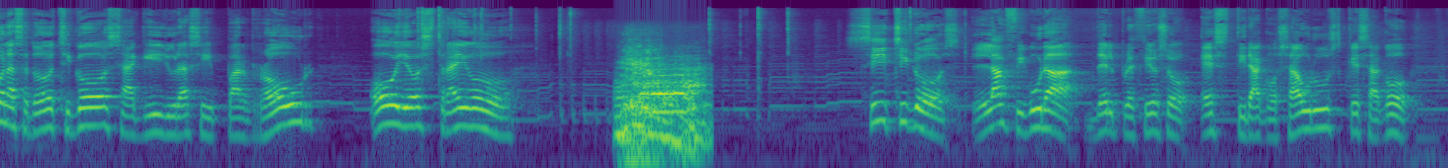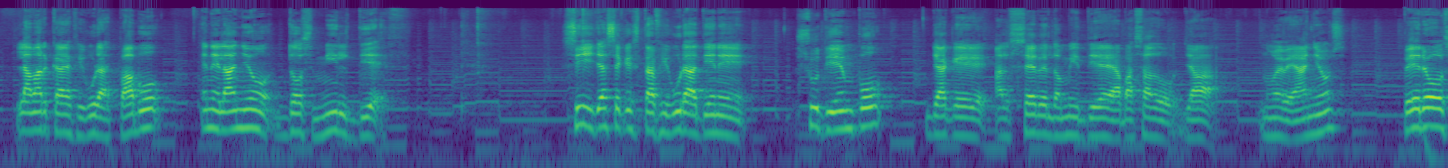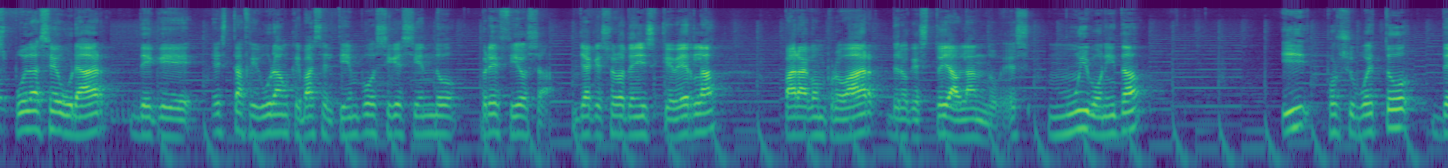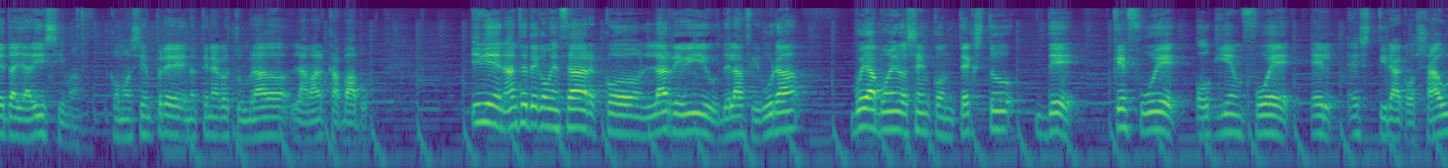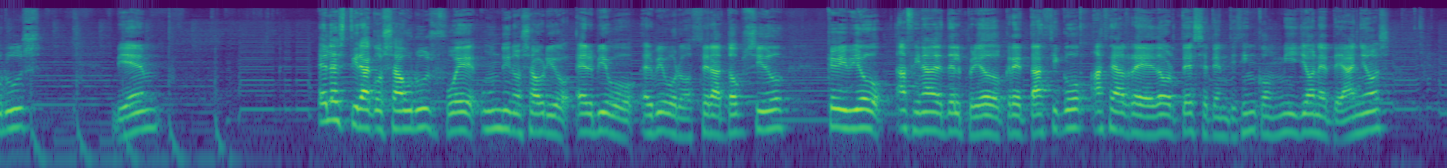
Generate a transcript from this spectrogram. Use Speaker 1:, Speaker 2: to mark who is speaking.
Speaker 1: Buenas a todos chicos, aquí Jurassic Park Road. Hoy os traigo... Sí chicos, la figura del precioso Styracosaurus que sacó la marca de figuras Papo en el año 2010. Sí, ya sé que esta figura tiene su tiempo, ya que al ser del 2010 ha pasado ya 9 años. Pero os puedo asegurar de que esta figura, aunque pase el tiempo, sigue siendo preciosa, ya que solo tenéis que verla para comprobar de lo que estoy hablando. Es muy bonita y, por supuesto, detalladísima, como siempre nos tiene acostumbrado la marca Papo. Y bien, antes de comenzar con la review de la figura, voy a poneros en contexto de qué fue o quién fue el Styracosaurus. Bien. El Styracosaurus fue un dinosaurio herbívoro, herbívoro ceratópsido que vivió a finales del periodo Cretácico hace alrededor de 75 millones de años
